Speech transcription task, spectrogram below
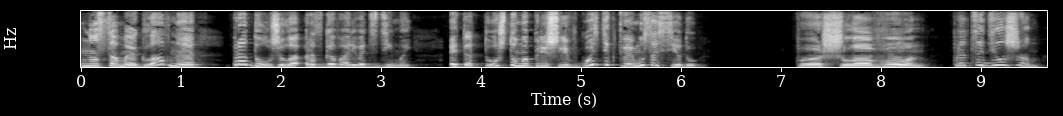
Но самое главное, продолжила разговаривать с Димой, это то, что мы пришли в гости к твоему соседу. «Пошла вон!» – процедил Жам.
